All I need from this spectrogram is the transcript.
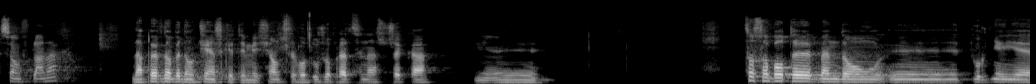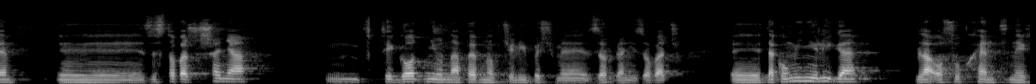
Są w planach? Na pewno będą ciężkie te miesiące, bo dużo pracy nas czeka. Yy, Co sobotę będą yy, turnieje yy, ze stowarzyszenia. Mm, W tygodniu na pewno chcielibyśmy zorganizować yy, taką mini ligę dla osób chętnych.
